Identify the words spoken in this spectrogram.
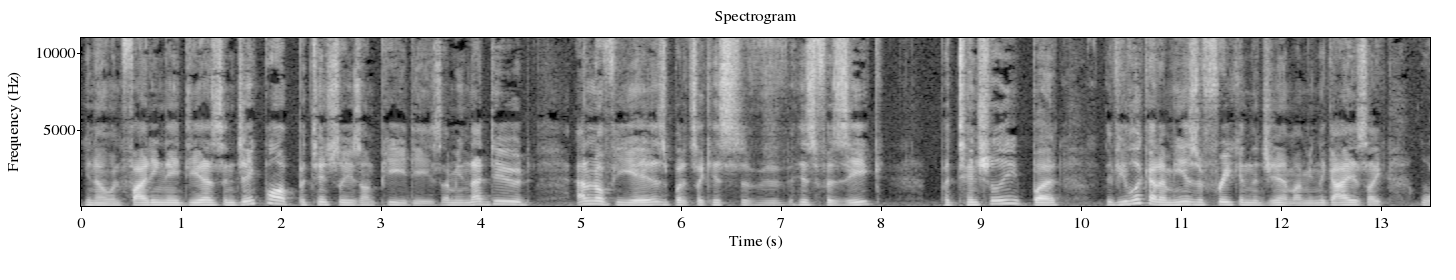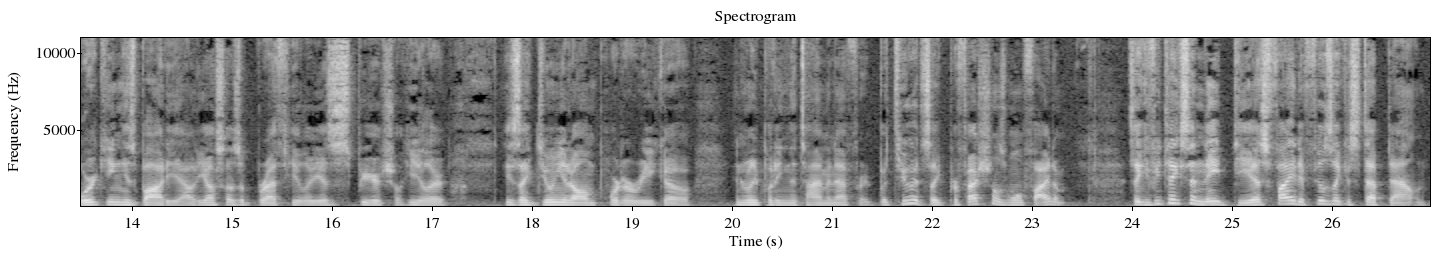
you know and fighting nate diaz. And jake paul potentially is on ped's i mean that dude i don't know if he is but it's like his his physique potentially. But if you look at him he is a freak in the gym. I mean the guy is like working his body out he also has a breath healer he has a spiritual healer he's like doing it all in puerto rico and really putting the time and effort. But two, it's like professionals won't fight him. It's like if he takes a Nate Diaz fight, it feels like a step down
